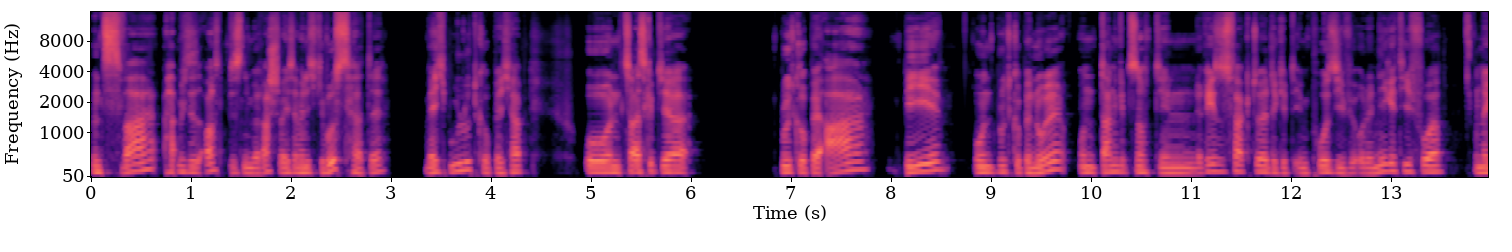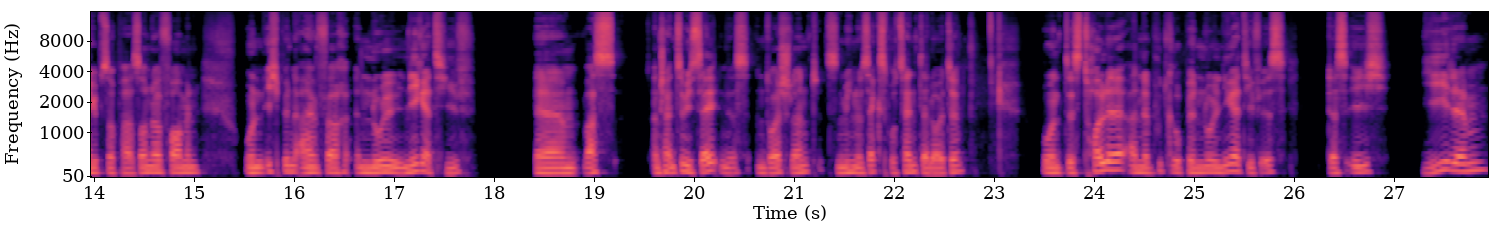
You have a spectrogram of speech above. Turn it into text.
Und zwar hat mich das auch ein bisschen überrascht, weil ich es aber nicht gewusst hatte, welche Blutgruppe ich habe. Und zwar, es gibt ja Blutgruppe A, B und Blutgruppe 0. Und dann gibt es noch den Rhesusfaktor, der gibt eben positiv oder negativ vor. Und da gibt es noch ein paar Sonderformen. Und ich bin einfach 0 negativ, ähm, was anscheinend ziemlich selten ist in Deutschland. Das sind nämlich nur 6% der Leute. Und das Tolle an der Blutgruppe 0 negativ ist, dass ich jedem,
